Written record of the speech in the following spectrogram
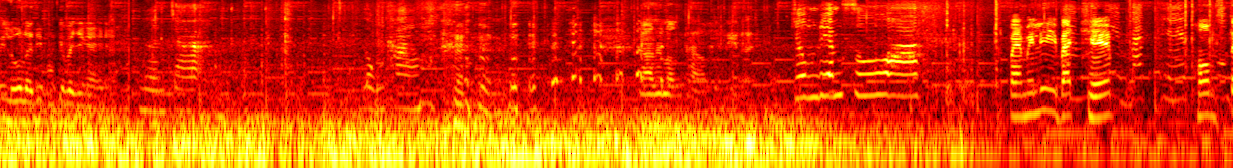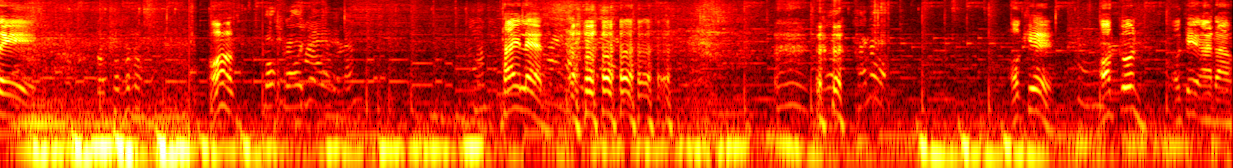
ไม่รู้เลยที่พักจะเป็นยังไงเนี่ยเหมือนจะลงทาง เราจะลองถามตรงนี้หน่อย จุมเรียมซัว Family Bad Cave แบทเคป Homestay อ๋อ Thailand โอเคออกกุนโอเค อาดาม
